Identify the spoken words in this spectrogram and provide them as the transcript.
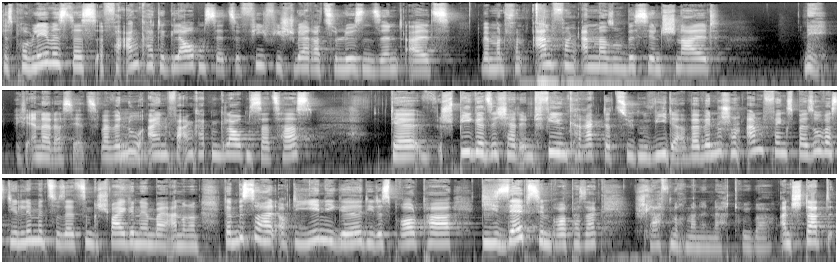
das Problem ist, dass verankerte Glaubenssätze viel, viel schwerer zu lösen sind, als wenn man von Anfang an mal so ein bisschen schnallt, nee, ich ändere das jetzt. Weil wenn mhm. du einen verankerten Glaubenssatz hast, der spiegelt sich halt in vielen Charakterzügen wieder. Weil wenn du schon anfängst, bei sowas dir ein Limit zu setzen, geschweige denn bei anderen, dann bist du halt auch diejenige, die das Brautpaar, die selbst dem Brautpaar sagt, schlaf noch mal eine Nacht drüber. Anstatt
